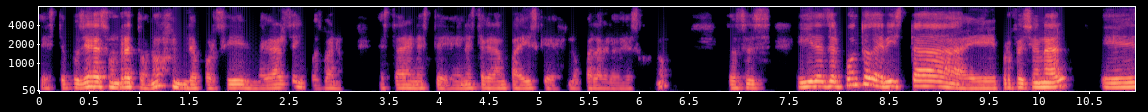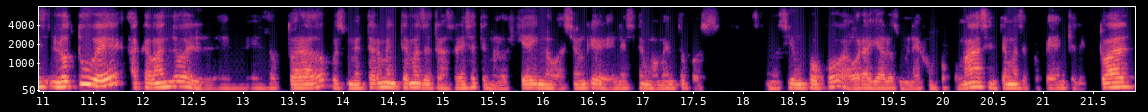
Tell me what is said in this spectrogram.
este, pues ya es un reto, ¿no? De por sí negarse y pues bueno, estar en este, en este gran país que lo cual agradezco, ¿no? Entonces, y desde el punto de vista eh, profesional, lo tuve acabando el, el, doctorado, pues meterme en temas de transferencia de tecnología e innovación que en ese momento pues conocí un poco, ahora ya los manejo un poco más en temas de propiedad intelectual,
